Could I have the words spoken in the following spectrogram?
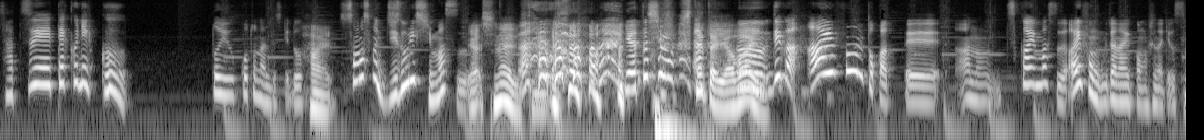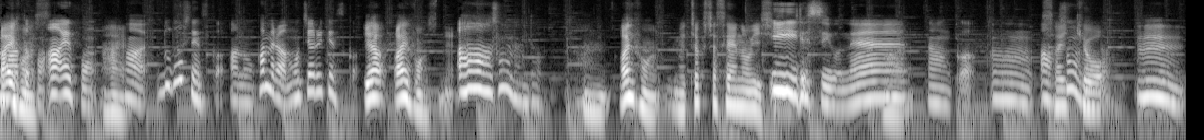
撮影テクニックということなんですけど、はい。そもそも自撮りします？いやしないですね。いや私もしてたらやばい、うん、てか iPhone とかってあの使います ?iPhone じゃないかもしれないけどスマートフォン。iPhone あ iPhone はい。はい。どどうしてんですか？あのカメラ持ち歩いてんですか？いや iPhone ですね。ああそうなんだ、うん、iPhone めちゃくちゃ性能いいし。いいですよね、なんか。うん。あ最強。そううん。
